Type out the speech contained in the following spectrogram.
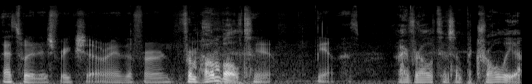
that's what it is, freak show, right? The fern. from Humboldt. Yeah, yeah. That's, I have relatives in Petrolia,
